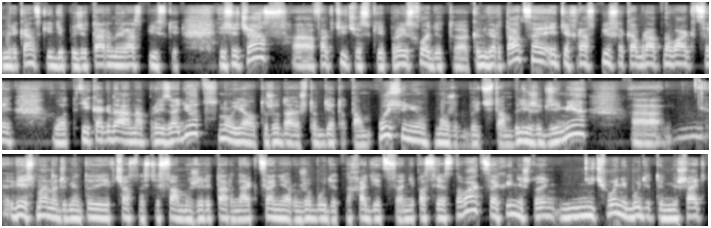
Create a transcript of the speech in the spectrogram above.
американские депозитарные расписки. И сейчас а, фактически происходит а, конвертация этих расписок обратно в акции, вот, и когда она происходит, произойдет, ну, я вот ожидаю, что где-то там осенью, может быть, там ближе к зиме, а, весь менеджмент и, в частности, сам мажоритарный акционер уже будет находиться непосредственно в акциях, и ничто, ничего не будет им мешать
